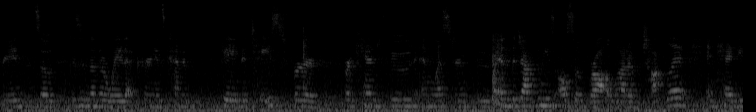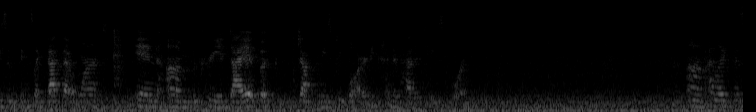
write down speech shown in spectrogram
Koreans. And so this is another way that Koreans kind of gained a taste for, canned food and Western food. And the Japanese also brought a lot of chocolate and candies and things like that that weren't in um, the Korean diet, but Japanese people already kind of had a taste for. Um, I like this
